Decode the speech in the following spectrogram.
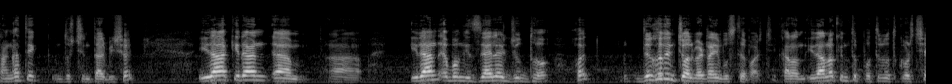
সাংঘাতিক দুশ্চিন্তার বিষয়। ইরাক, ইরান ইরান এবং ইসরায়েলের যুদ্ধ হয়তো দীর্ঘদিন চলবে এটা আমি বুঝতে পারছি। কারণ ইরানও কিন্তু প্রতিরোধ করছে।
